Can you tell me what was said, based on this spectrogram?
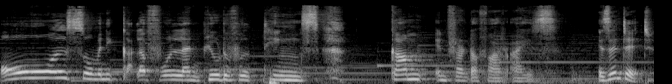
all so many colorful and beautiful things come in front of our eyes, isn't it?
